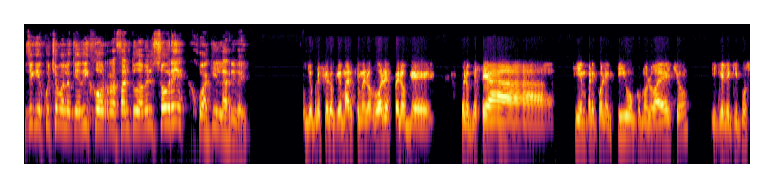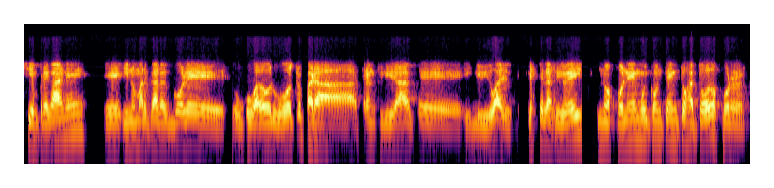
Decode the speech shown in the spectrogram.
Así que escuchemos lo que dijo Rafael Dudamel sobre Joaquín Larribey. Yo prefiero que marque menos goles, pero que, pero que sea siempre colectivo como lo ha hecho y que el equipo siempre gane eh, y no marcar goles un jugador u otro para tranquilidad eh, individual. Este Larribey nos pone muy contentos a todos por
